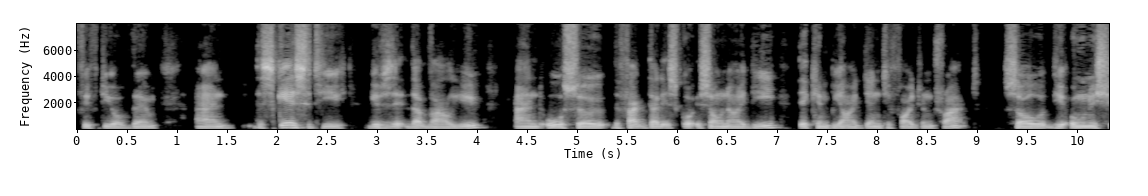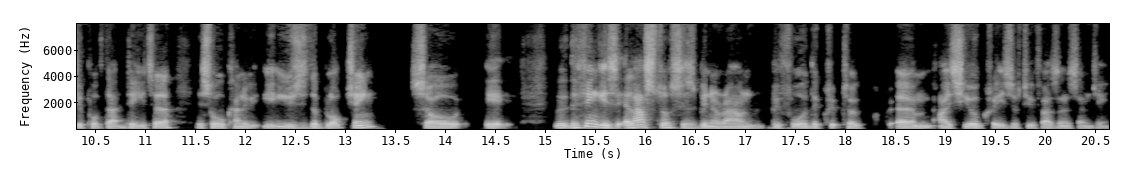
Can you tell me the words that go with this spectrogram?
50 of them and the scarcity gives it that value and also the fact that it's got its own ID, they can be identified and tracked. So the ownership of that data is all kind of it uses the blockchain. So it the thing is, Elastos has been around before the crypto um, ICO craze of 2017.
